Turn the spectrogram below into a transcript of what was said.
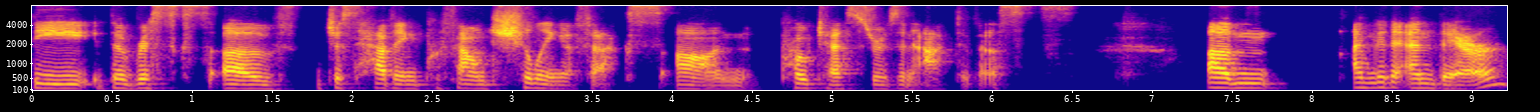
the, the risks of just having profound chilling effects on protesters and activists. Um, I'm going to end there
